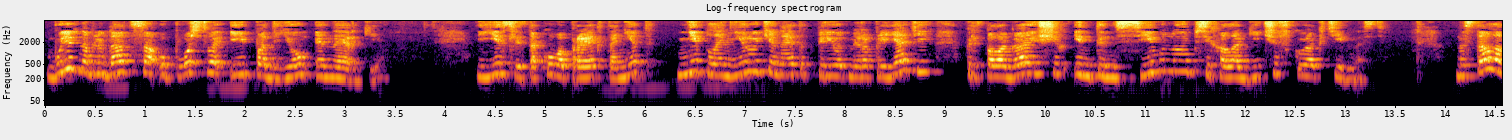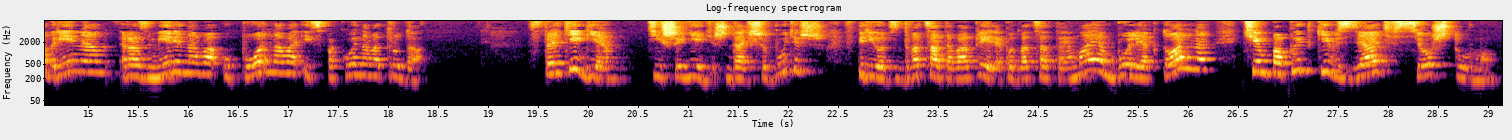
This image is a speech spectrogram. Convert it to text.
будет наблюдаться упорство и подъем энергии. Если такого проекта нет, не планируйте на этот период мероприятий, предполагающих интенсивную психологическую активность. Настало время размеренного, упорного и спокойного труда. Стратегия «тише едешь, дальше будешь» в период с 20 апреля по 20 мая более актуальна, чем попытки взять все штурмом.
